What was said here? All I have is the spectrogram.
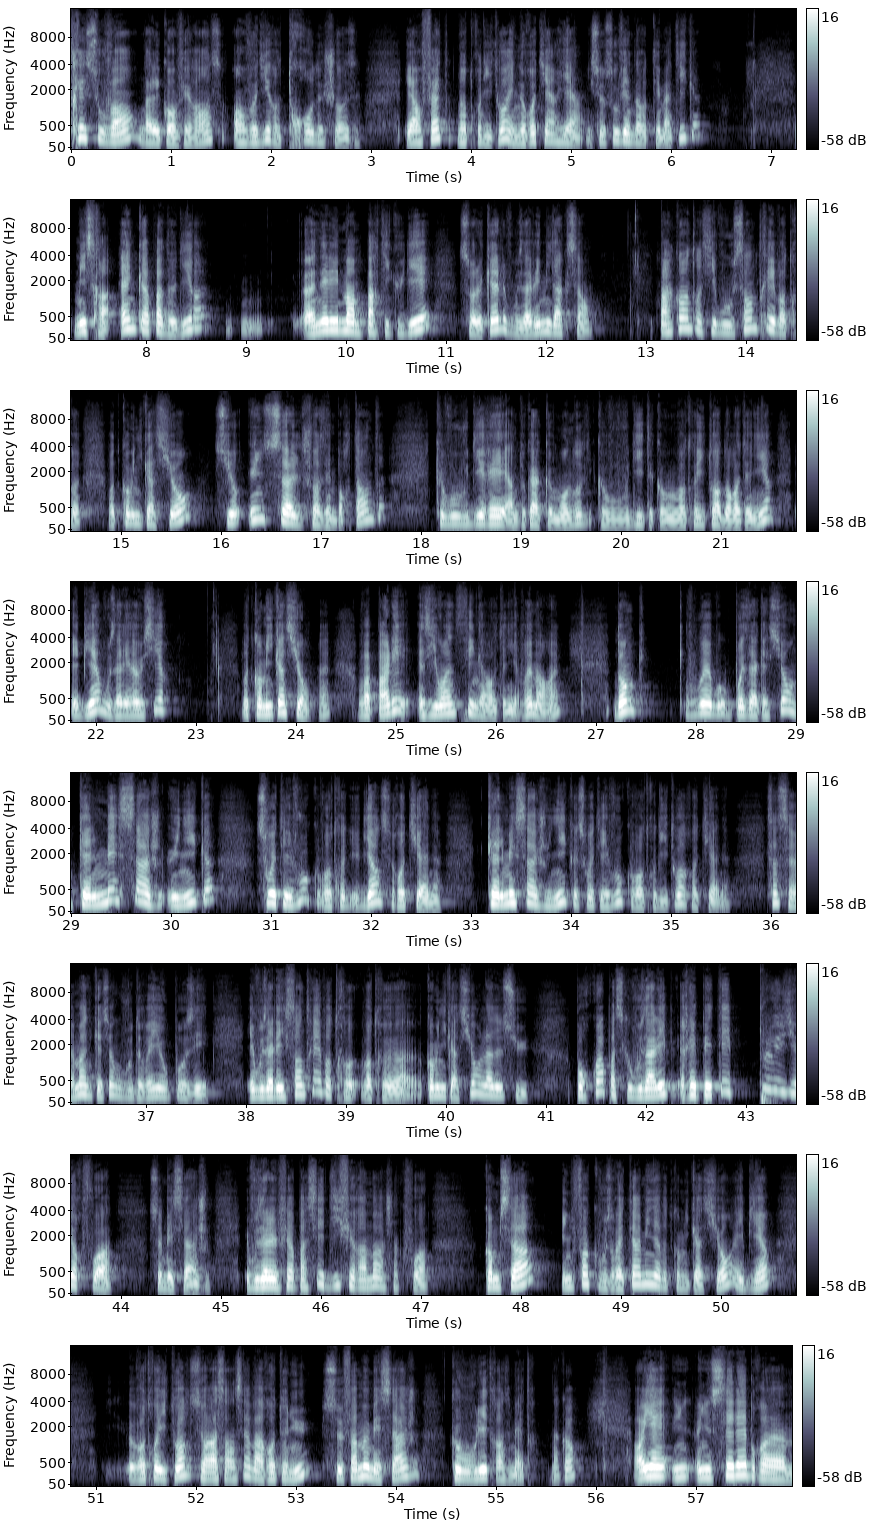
Très souvent, dans les conférences, on veut dire trop de choses. Et en fait, notre auditoire, il ne retient rien. Il se souvient de notre thématique, mais il sera incapable de dire un élément particulier sur lequel vous avez mis l'accent. Par contre, si vous centrez votre, votre communication sur une seule chose importante, que vous vous direz, en tout cas que, que vous vous dites que votre auditoire doit retenir, eh bien, vous allez réussir votre communication. Hein. On va parler the one thing à retenir, vraiment. Hein. Donc, vous pouvez vous poser la question, quel message unique souhaitez-vous que votre audience retienne? Quel message unique souhaitez-vous que votre auditoire retienne? Ça, c'est vraiment une question que vous devriez vous poser. Et vous allez centrer votre, votre euh, communication là-dessus. Pourquoi? Parce que vous allez répéter plusieurs fois ce message. Et vous allez le faire passer différemment à chaque fois. Comme ça, une fois que vous aurez terminé votre communication, eh bien, votre auditoire sera censé avoir retenu ce fameux message que vous voulez transmettre. D'accord? Alors, il y a une, célèbre, euh,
